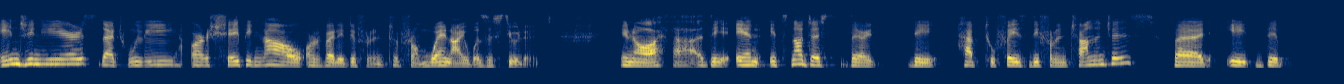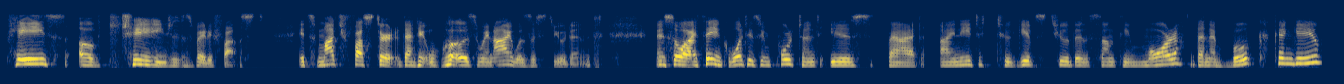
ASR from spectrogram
engineers that we are shaping now are very different from when I was a student. You know, uh, the and it's not just that they have to face different challenges, but it the pace of change is very fast. It's much faster than it was when I was a student. And so I think what is important is that I need to give students something more than a book can give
